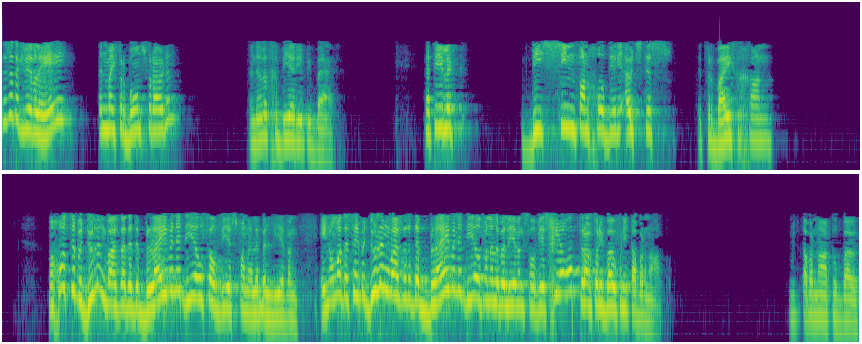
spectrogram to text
Dis wat ek weer wil hê in my verbondsverhouding. En dit wat gebeur hier op die berg. Natuurlik die sien van God deur die oudstes het verbygegaan. Maar God se bedoeling was dat dit 'n blywende deel sal wees van hulle belewing. En omdat dit sy bedoeling was dat dit 'n blywende deel van hulle belewing sal wees, gee hy opdrag tot die bou van die tabernakel. Met die tabernakel bou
